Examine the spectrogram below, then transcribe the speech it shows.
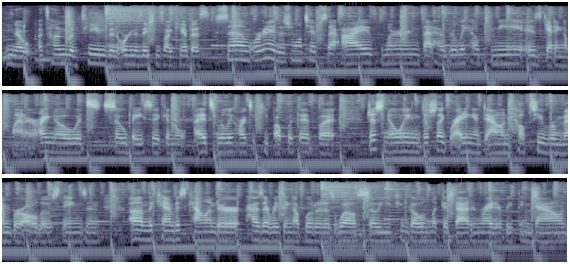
you know a tons of teams and organizations on campus. Some organizational tips that I've learned that have really helped me is getting a planner. I know it's so basic and it's really hard to keep up with it but just knowing, just like writing it down helps you remember all those things. And um, the Canvas calendar has everything uploaded as well, so you can go and look at that and write everything down.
